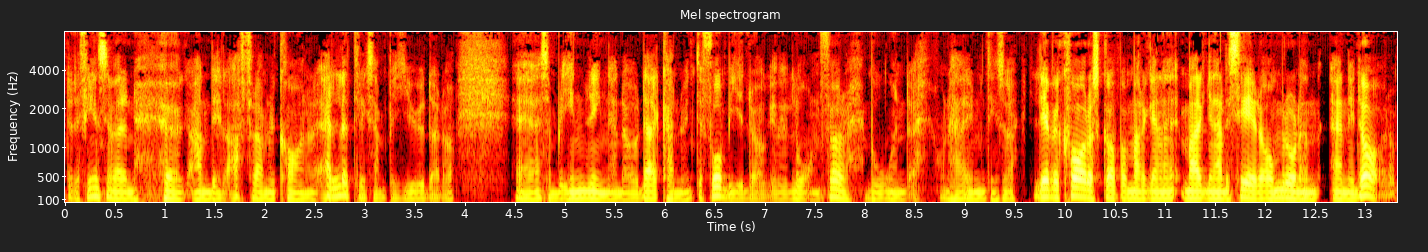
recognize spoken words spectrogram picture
där det finns en väldigt hög andel afroamerikaner eller till exempel judar då, eh, som blir inringade och där kan du inte få bidrag eller lån för boende. Och det här är ju någonting som lever kvar och skapar marginaliserade områden än idag. Då.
